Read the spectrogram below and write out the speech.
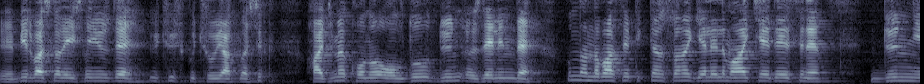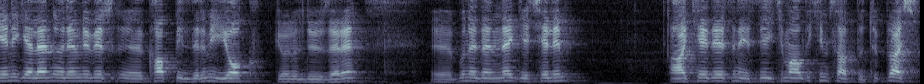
Ee, Bir başka deyişle %3-3,5'u yaklaşık hacme konu oldu dün özelinde. Bundan da bahsettikten sonra gelelim AKD'sine. Dün yeni gelen önemli bir e, kap bildirimi yok görüldüğü üzere. E, bu nedenle geçelim AKD'sine hisseyi kim aldı kim sattı? Tüpraş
